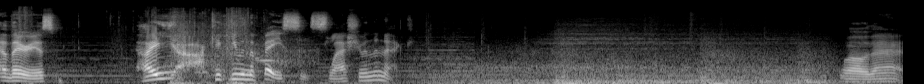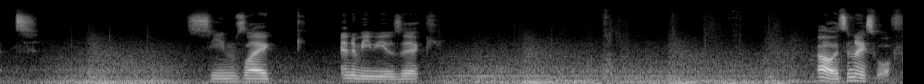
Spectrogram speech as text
Oh, there he is. Hiya! Kick you in the face and slash you in the neck. Whoa, that seems like enemy music. Oh, it's a nice wolf.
